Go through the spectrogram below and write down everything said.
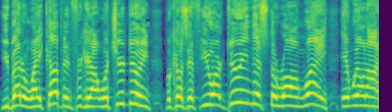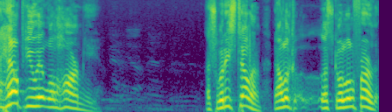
You better wake up and figure out what you're doing because if you are doing this the wrong way, it will not help you, it will harm you. That's what he's telling them. Now, look, let's go a little further.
